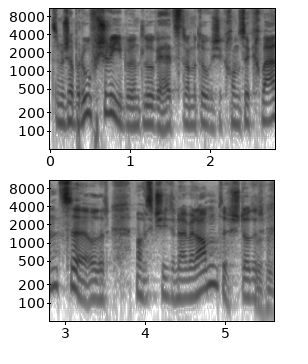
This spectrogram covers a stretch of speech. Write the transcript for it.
Das musst du aber aufschreiben und schauen, hat es dramaturgische Konsequenzen oder mache ich es gescheiter noch jemand anders? Oder Mhm.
